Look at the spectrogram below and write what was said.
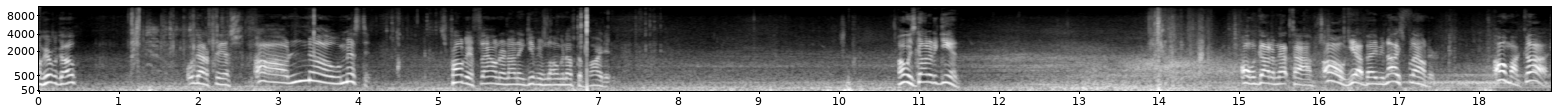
Oh, here we go. We got a fish. Oh no, we missed it. It's probably a flounder and I didn't give him long enough to bite it. Oh, he's got it again. Oh, we got him that time. Oh yeah, baby, nice flounder. Oh my God.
